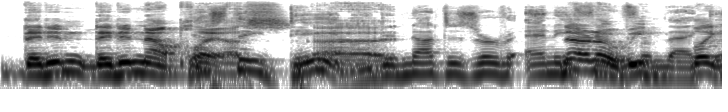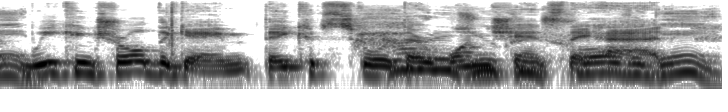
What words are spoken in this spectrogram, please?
They didn't they didn't outplay Yes, us. they did. Uh, you did not deserve anything no, no, we from that like game. we controlled the game. They could scored How their one chance they had. The game?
